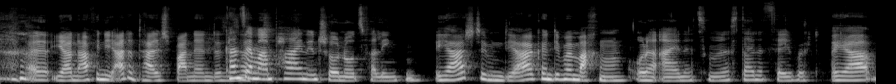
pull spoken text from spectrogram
ja, na, finde ich auch total spannend. Das Kannst ja halt mal ein paar in den Show Notes verlinken. Ja, stimmt, ja, könnt ihr mal machen. Oder eine, zumindest deine Favorite. Ja,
